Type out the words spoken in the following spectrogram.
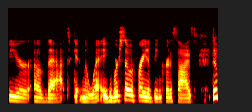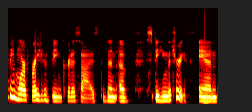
fear of that get in the way. We're so afraid of being criticized. Don't be more afraid of being criticized than of speaking the truth and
